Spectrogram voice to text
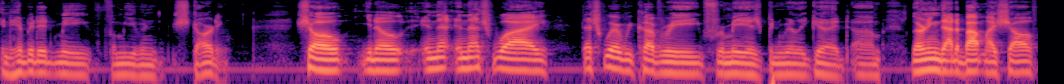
inhibited me from even starting so you know and that and that's why that's where recovery for me has been really good um, learning that about myself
